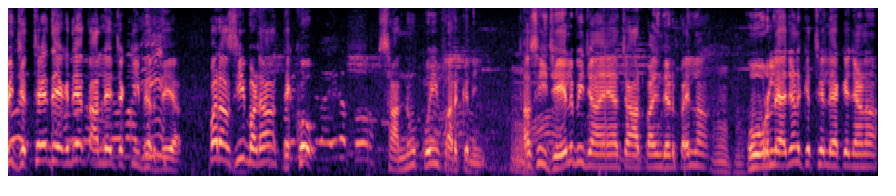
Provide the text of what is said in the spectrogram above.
ਵੀ ਜਿੱਥੇ ਦੇਖਦੇ ਤਾਲੇ ਚੱਕੀ ਫਿਰਦੇ ਆ। ਪਰ ਅਸੀਂ ਬੜਾ, ਦੇਖੋ, ਸਾਨੂੰ ਕੋਈ ਫ਼ਰਕ ਨਹੀਂ। ਅਸੀਂ ਜੇਲ੍ਹ ਵੀ ਜਾਏ ਆ 4-5 ਦਿਨ ਪਹਿਲਾਂ। ਹੋਰ ਲੈ ਜਾਣ, ਕਿੱਥੇ ਲੈ ਕੇ ਜਾਣਾ।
